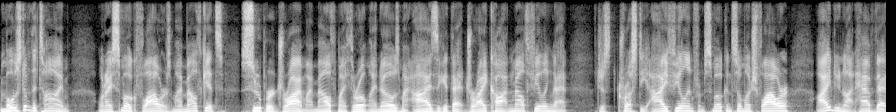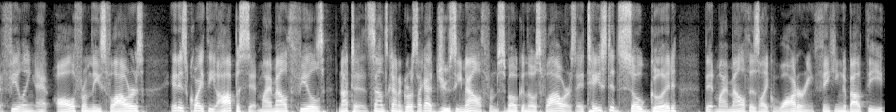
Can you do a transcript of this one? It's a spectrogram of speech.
most of the time when I smoke flowers, my mouth gets super dry. My mouth, my throat, my nose, my eyes. I get that dry cotton mouth feeling that just crusty eye feeling from smoking so much flower. I do not have that feeling at all from these flowers. It is quite the opposite. My mouth feels, not to, it sounds kind of gross. I got juicy mouth from smoking those flowers. It tasted so good that my mouth is like watering thinking about the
